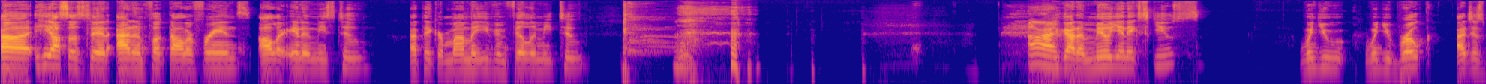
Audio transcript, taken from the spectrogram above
Uh, he also said, I done fucked all her friends, all her enemies too. I think her mama even feeling me too. All right. You got a million excuse. When you when you broke, I just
